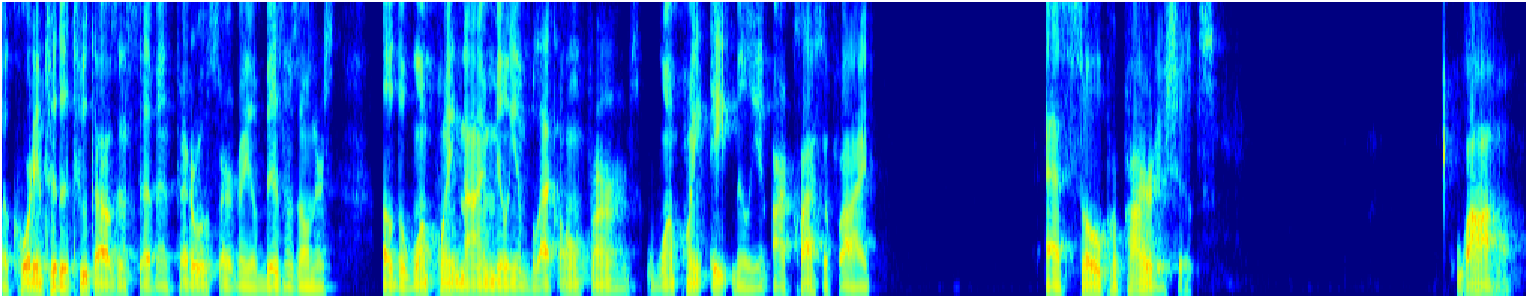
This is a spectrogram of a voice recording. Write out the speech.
According to the 2007 Federal Survey of Business Owners, of the 1.9 million black owned firms, 1.8 million are classified as sole proprietorships. Wow.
